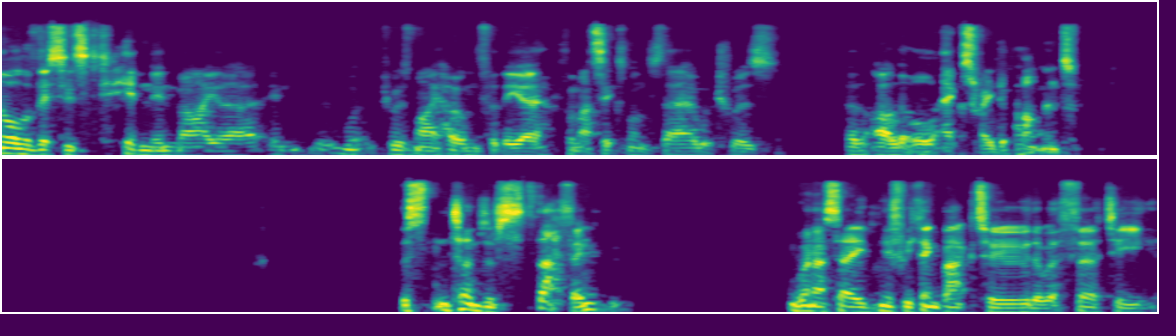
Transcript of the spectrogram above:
all of this is hidden in my, uh, in, which was my home for the uh, for my six months there, which was our little X-ray department. This, in terms of staffing, when I say if we think back to there were 30,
